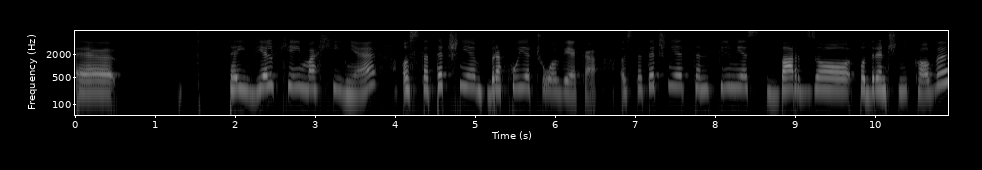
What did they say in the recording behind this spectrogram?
E, w tej wielkiej machinie ostatecznie brakuje człowieka. Ostatecznie ten film jest bardzo podręcznikowy.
